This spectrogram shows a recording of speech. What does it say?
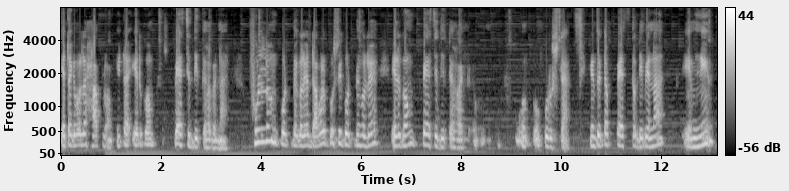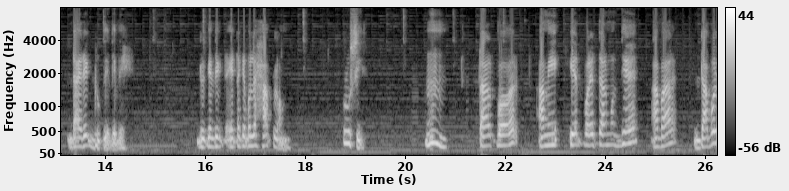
এটাকে বলে হাফ লং এটা এরকম প্যাচ দিতে হবে না। ফুল লং করতে গেলে ডাবল ক্রোশি করতে হলে এরকম প্যাচ দিতে হয় পুরুষটা। কিন্তু এটা প্যাচটা দেবে না, এমনি ডাইরেক্ট ঢুকিয়ে দেবে। ঢুকিয়ে দিয়ে এটাকে বলে হাফ লং ক্রুশি। হুম। তারপর আমি এরপরে তার মধ্যে আবার ডাবল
